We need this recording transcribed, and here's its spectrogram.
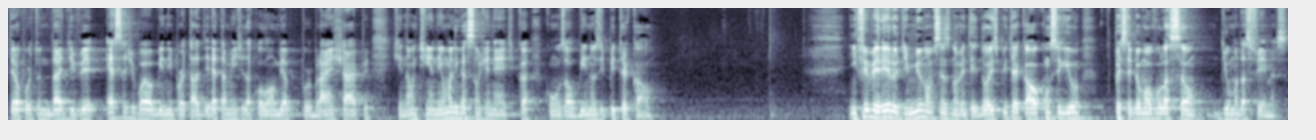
ter a oportunidade de ver essa jiboia albina importada diretamente da Colômbia por Brian Sharp, que não tinha nenhuma ligação genética com os albinos e Peter Cal. Em fevereiro de 1992, Peter Cal conseguiu perceber uma ovulação de uma das fêmeas.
